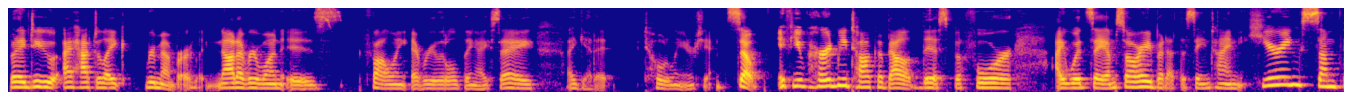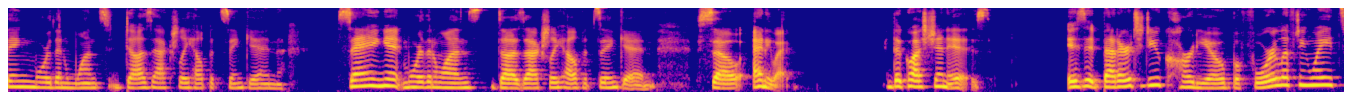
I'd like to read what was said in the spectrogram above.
But I do, I have to like remember, like, not everyone is following every little thing I say. I get it. Totally understand. So, if you've heard me talk about this before, I would say I'm sorry, but at the same time, hearing something more than once does actually help it sink in. Saying it more than once does actually help it sink in. So, anyway, the question is Is it better to do cardio before lifting weights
